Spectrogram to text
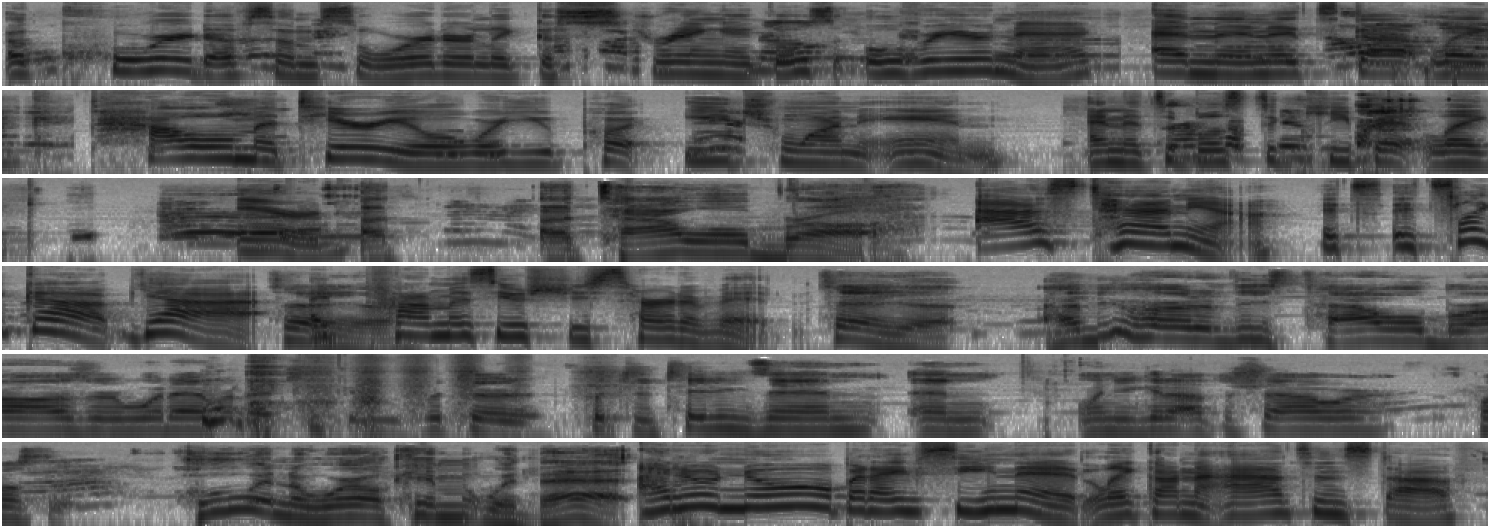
a cord of some sort or like a string. It goes over your neck. And then it's got like towel material where you put each one in. And it's supposed to keep it like aired. A, a towel bra. As Tanya. It's it's like a yeah. Tanya. I promise you she's heard of it. Tanya, have you heard of these towel bras or whatever that you can put your put your titties in and when you get out the shower? It's supposed to who in the world came up with that? I don't know, but I've seen it like on ads and stuff.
